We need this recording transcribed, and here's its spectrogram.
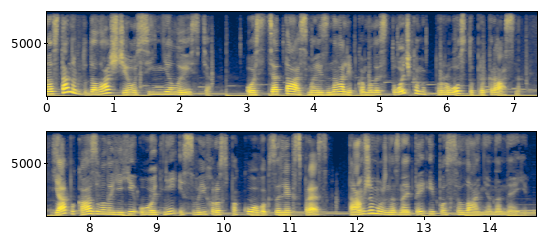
Наостанок додала ще осіннє листя. Ось ця тасьма із наліпками листочками просто прекрасна. Я показувала її у одній із своїх розпаковок з Aliexpress. Там же можна знайти і посилання на неї.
